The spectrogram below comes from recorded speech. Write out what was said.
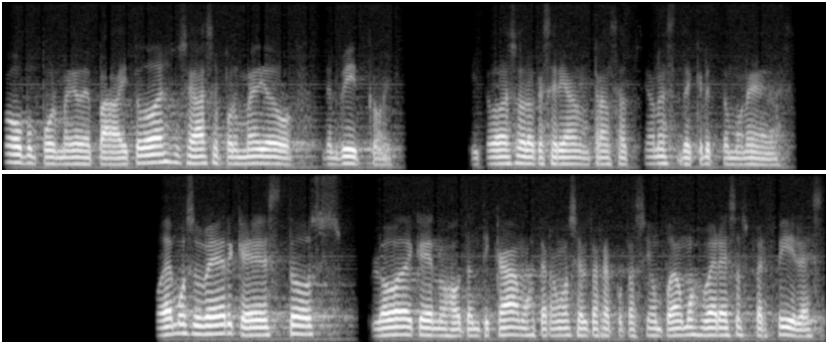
como por medio de paga. Y todo eso se hace por medio del Bitcoin. Y todo eso lo que serían transacciones de criptomonedas. Podemos ver que estos, luego de que nos autenticamos, tenemos cierta reputación, podemos ver esos perfiles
